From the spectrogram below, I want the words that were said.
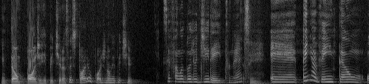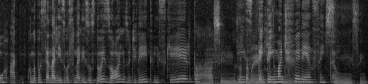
Então, pode repetir essa história ou pode não repetir. Você falou do olho direito, né? Sim. É, tem a ver, então, o, a, quando você analisa, você analisa os dois olhos, o direito e o esquerdo? Ah, sim, exatamente. Tem, tem uma diferença, então. Sim, sim.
